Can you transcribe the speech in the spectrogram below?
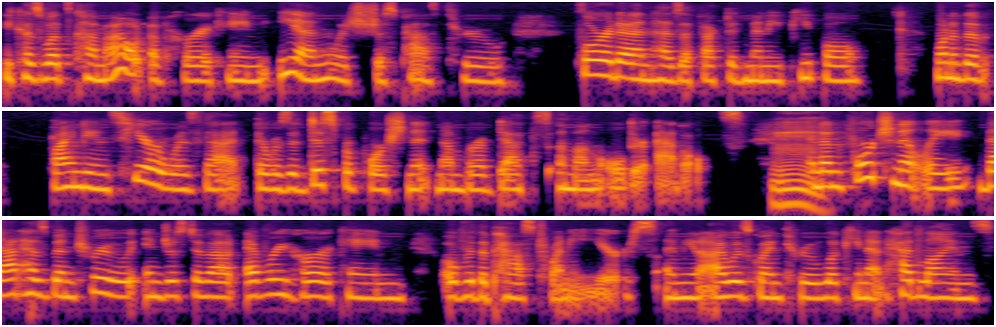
Because what's come out of Hurricane Ian, which just passed through Florida and has affected many people, one of the findings here was that there was a disproportionate number of deaths among older adults. Mm. And unfortunately, that has been true in just about every hurricane over the past 20 years. I mean, I was going through looking at headlines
